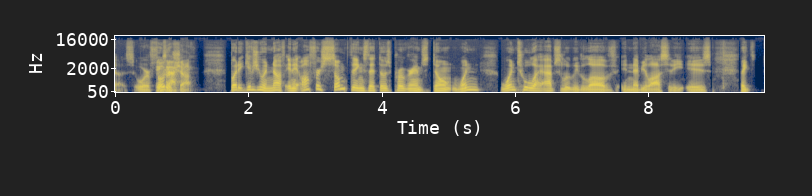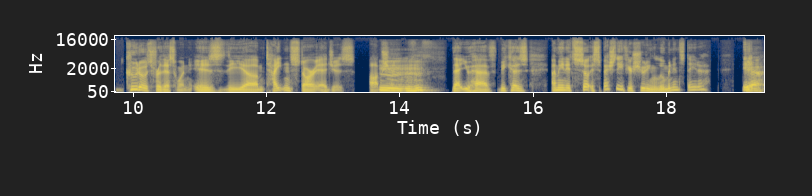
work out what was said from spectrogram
does or Photoshop. Exactly but it gives you enough and it offers some things that those programs don't. One one tool I absolutely love in Nebulosity is like kudos for this one is the um, Tighten Star Edges option. Mm, mm-hmm. That you have because I mean it's so especially if you're shooting luminance data, it, yeah,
